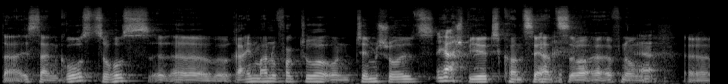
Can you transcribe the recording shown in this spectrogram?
da ist dann groß zu Hus äh, Rheinmanufaktur und Tim Schulz ja. spielt Konzert zur Eröffnung. Ja. Äh,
